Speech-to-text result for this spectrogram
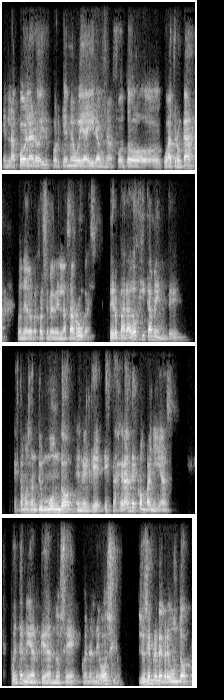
en la Polaroid, ¿por qué me voy a ir a una foto 4K donde a lo mejor se me ven las arrugas? Pero paradójicamente, estamos ante un mundo en el que estas grandes compañías pueden terminar quedándose con el negocio. Yo siempre me pregunto,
